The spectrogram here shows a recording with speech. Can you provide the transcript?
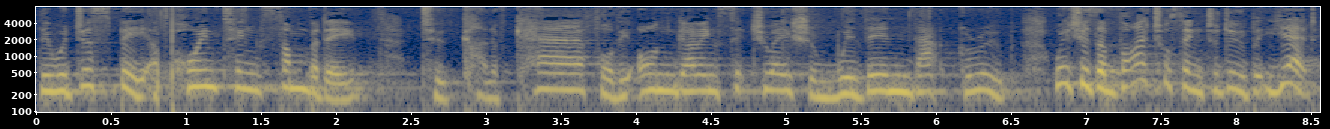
There would just be appointing somebody to kind of care for the ongoing situation within that group, which is a vital thing to do. But yet,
